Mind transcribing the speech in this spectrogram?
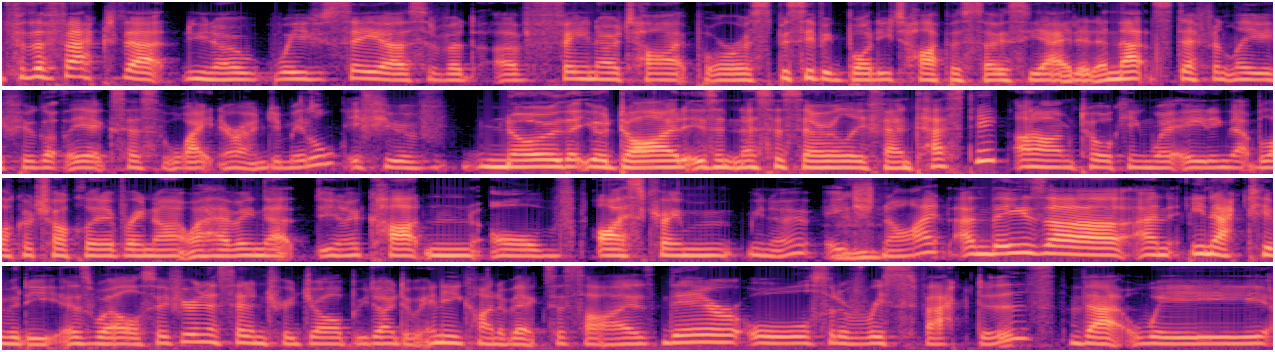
For the fact that, you know, we see a sort of a, a phenotype or a specific body type associated, and that's definitely if you've got the excess weight around your middle. If you know that your diet isn't necessarily fantastic, and I'm talking we're eating that block of chocolate every night, we're having that, you know, carton of ice cream, you know, each mm-hmm. night. And these are an inactivity as well. So if you're in a sedentary job, you don't do any kind of exercise, they're all sort of risk factors that we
